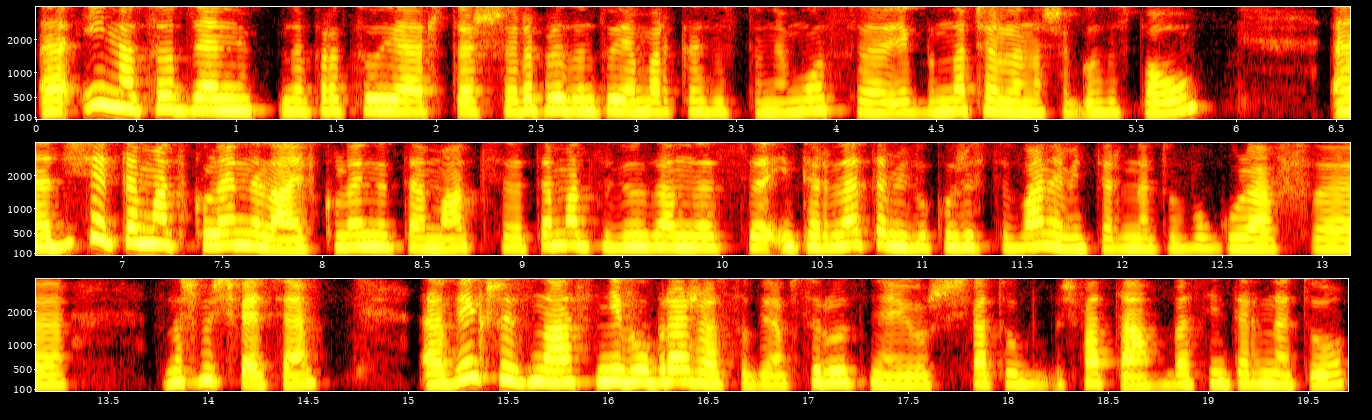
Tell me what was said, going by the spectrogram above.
e, i na co dzień pracuję, czy też reprezentuję markę Zustanymus, jakby na czele naszego zespołu. Dzisiaj temat, kolejny live, kolejny temat, temat związany z internetem i wykorzystywaniem internetu w ogóle w, w naszym świecie. Większość z nas nie wyobraża sobie absolutnie już światu, świata bez internetu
